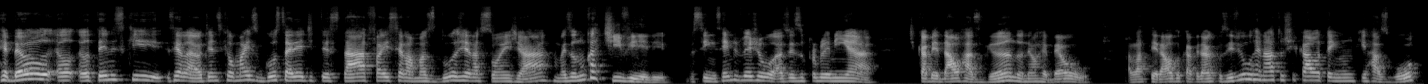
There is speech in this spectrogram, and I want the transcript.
Rebel é, é, é, o tênis que, sei lá, é o tênis que eu mais gostaria de testar faz, sei lá, umas duas gerações já, mas eu nunca tive ele. Assim, sempre vejo, às vezes, o probleminha de cabedal rasgando, né? O Rebel, a lateral do cabedal. Inclusive, o Renato Chikawa tem um que rasgou.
